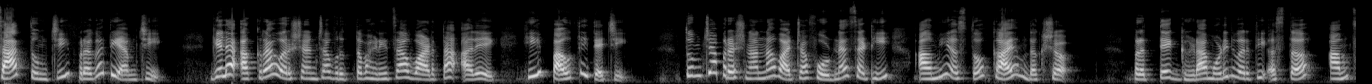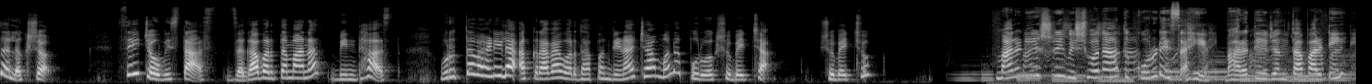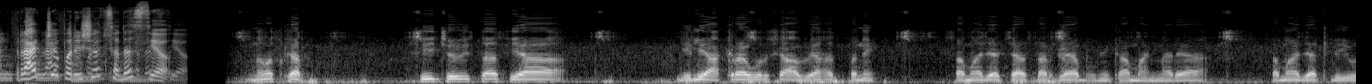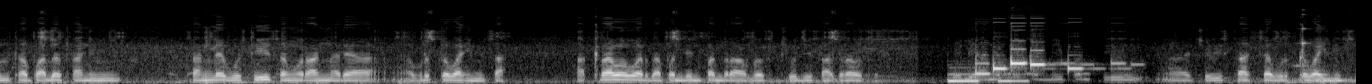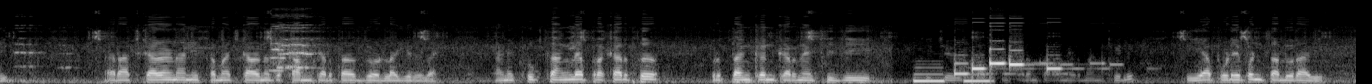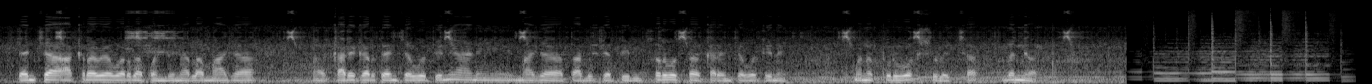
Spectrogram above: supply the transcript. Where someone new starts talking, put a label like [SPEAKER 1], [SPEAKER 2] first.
[SPEAKER 1] साथ तुमची प्रगती आमची. गेल्या अकरा वर्षांच्या वृत्तवाहिनीचा वाढता आलेख ही पावती त्याची. तुमच्या प्रश्नांना वाचा फोडण्यासाठी आम्ही असतो कायम दक्ष. प्रत्येक घडामोडींवरती असतं आमचं लक्ष. सी चोवीस तास जगा वर्तमानात बिनधास्त. वृत्तवाहिनीला अकराव्या वर्धापन दिनाच्या मनपूर्वक शुभेच्छा. शुभेच्छुक. माननीय श्री विश्वनाथ कोरडे साहेब भारतीय जनता पार्टी राज्य परिषद सदस्य.
[SPEAKER 2] नमस्कार. सी चोवीस तास या गेली अकरा वर्ष अव्याहतपणे समाजाच्या सगळ्या भूमिका मांडणाऱ्या समाजातली उलथापालथ आणि चांगल्या गोष्टी समोर आणणाऱ्या वृत्तवाहिनीचा अकरावा वर्धापन दिन पंधरा ऑगस्ट रोजी साजरा होतो. मी पण सी चोवीस तासच्या वृत्तवाहिनीशी राजकारण आणि समाजकारणाचं काम करता जोडला गेलेला आहे. आणि खूप चांगल्या प्रकारचं वृत्तांकन करण्याची जी परंपरा निर्माण केली ती यापुढे पण चालू राहावी. त्यांच्या अकराव्या वर्धापन दिनाला माझ्या कार्यकर्त्यांच्या वतीने आणि माझ्या तालुक्यातील सर्व सहकाऱ्यांच्या वतीने मनपूर्वक शुभेच्छा. धन्यवाद.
